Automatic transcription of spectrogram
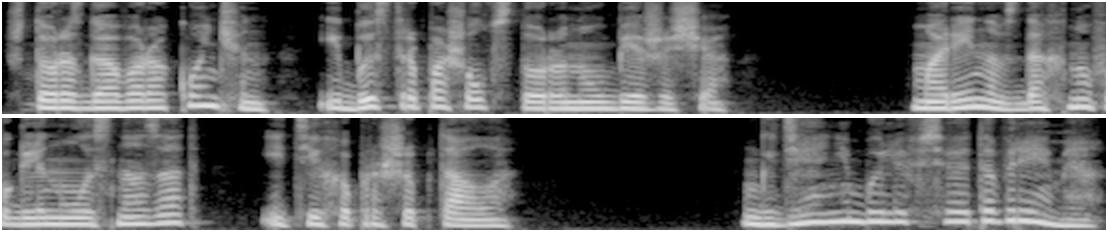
что разговор окончен, и быстро пошел в сторону убежища. Марина, вздохнув, оглянулась назад и тихо прошептала. «Где они были все это время?»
